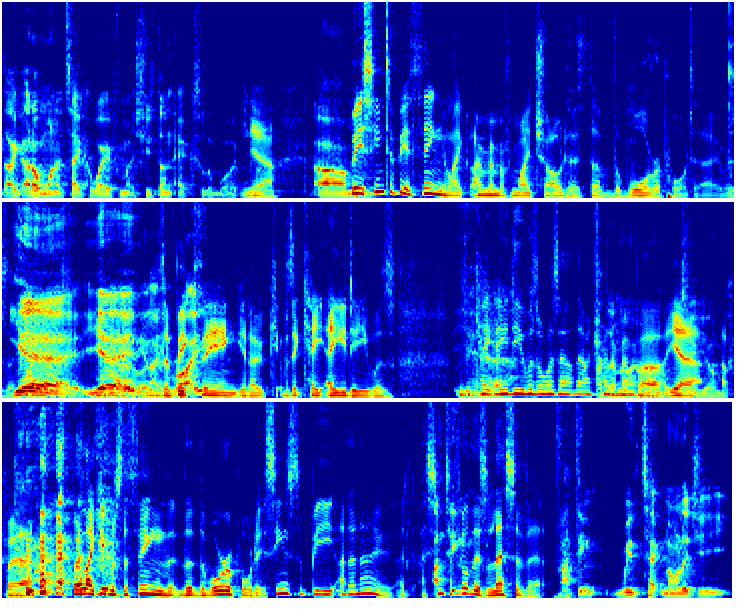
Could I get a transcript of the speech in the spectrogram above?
like. I don't want to take away from her. She's done excellent work. Yeah. know. Yeah. Um, but it seemed to be a thing. Like I remember from my childhood, the the war reporter. It was like, Yeah, like a- you yeah, know, it was a big right? thing. You know, was it Kate Adie was. Was it Kate Yeah. Adie was always out there? I'm trying to know, remember. too yeah, uh, but, uh, but like it was the thing that the, the war reporter. It seems to be. I don't know. I, I seem to think- feel there's less of it. I think with technology,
